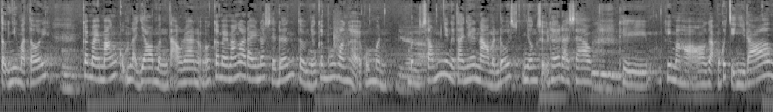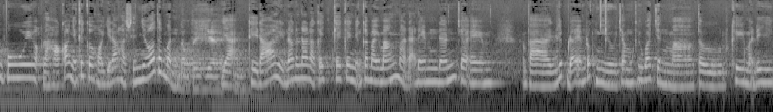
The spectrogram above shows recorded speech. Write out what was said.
tự nhiên mà tới ừ. cái may mắn cũng là do mình tạo ra nữa cái may mắn ở đây nó sẽ đến từ những cái mối quan hệ của mình yeah. mình sống với người ta như thế nào mình đối nhân xử thế ra sao ừ. thì khi mà họ gặp một cái chuyện gì đó vui hoặc là họ có những cái cơ hội gì đó họ sẽ nhớ tới mình đầu tiên yeah. dạ thì đó thì nó nó là cái cái cái những cái may mắn mà đã đem đến cho em và giúp đỡ em rất nhiều trong cái quá trình mà từ khi mà đi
